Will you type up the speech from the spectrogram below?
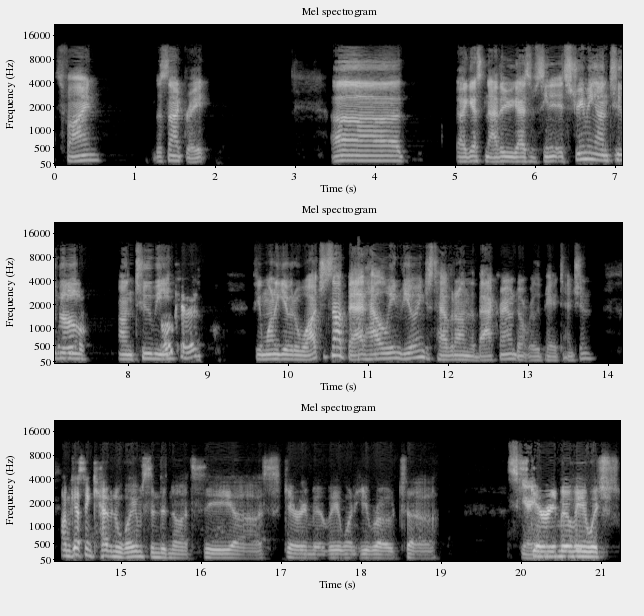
it's fine. That's not great. Uh, I guess neither of you guys have seen it. It's streaming on Tubi. No. On Tubi, Okay. if you want to give it a watch, it's not bad Halloween viewing. Just have it on in the background. Don't really pay attention. I'm guessing Kevin Williamson did not see uh, Scary Movie when he wrote uh, Scary. Scary Movie, which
